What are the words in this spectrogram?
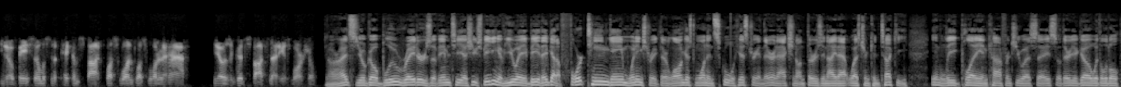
you know, based almost in a pick'em spot, plus one, plus one and a half, you know, it was a good spot tonight against Marshall. All right, so you'll go Blue Raiders of MTSU. Speaking of UAB, they've got a 14 game winning streak, their longest one in school history, and they're in action on Thursday night at Western Kentucky in league play in Conference USA. So there you go with a little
